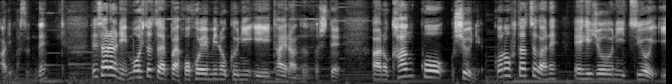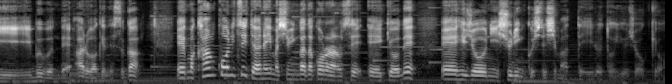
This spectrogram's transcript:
ありますんで。で、さらにもう一つはやっぱり微笑みの国、タイランドとして、あの、観光収入。この二つがね、非常に強い部分であるわけですが、えー、まあ、観光についてはね、今新型コロナの影響で、えー、非常にシュリンクしてしまっているという状況。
